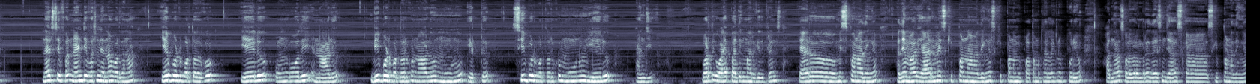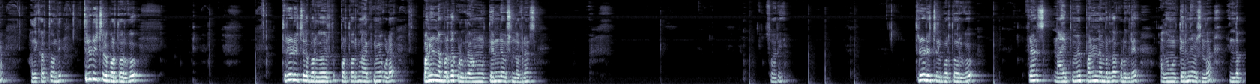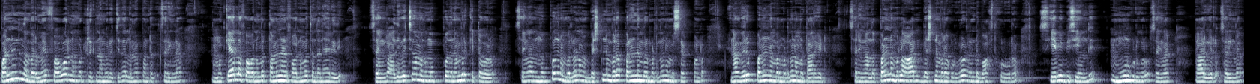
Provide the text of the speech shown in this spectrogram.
ninety four ninety percent என்ன வருதுன்னா ஏ போர்டு பொறுத்த வரைக்கும் ஏழு ஒம்பது நாலு பி போர்டு பொறுத்த வரைக்கும் நாலு மூணு எட்டு சி போர்டு பொறுத்த வரைக்கும் மூணு ஏழு அஞ்சு. வரதுக்கு வாய்ப்பு அதிகமாக இருக்குது ஃப்ரெண்ட்ஸ் யாரும் மிஸ் பண்ணாதீங்க. அதே மாதிரி யாருமே ஸ்கிப் பண்ணாதீங்க ஸ்கிப் பண்ணாமல் பார்த்தா மட்டும் எல்லாருக்குமே புரியும். அதனால சொல்ல விரும்புகிறேன் தயவு செஞ்சு யாரும் ஸ்கிப் பண்ணாதீங்க. அதுக்கடுத்து வந்து த்ரீ டிஜிட்டல் பொறுத்த வரைக்கும் த்ரீ டிஜிட்டல் பொறுத்த பொறுத்த வரைக்கும் நான் எப்பவுமே கூட பன்னெண்டு நம்பர் தான் கொடுக்குறேன். அவங்களுக்கு தெரிஞ்ச விஷயம் தான் ஃப்ரெண்ட்ஸ் சாரி த்ரீ டிஜிட்டல் பொறுத்த வரைக்கும் ஃப்ரெண்ட்ஸ் நான் எப்போவுமே பன்னெண்டு நம்பர் தான் கொடுக்குறேன். அது உங்களுக்கு தெரிஞ்ச விஷயம் தான் இந்த பன்னெண்டு நம்பருமே ஃபவர் நம்பர் ட்ரிக் நம்பர் வச்சு தான் எல்லாமே பண்ணுறது சரிங்களா? நம்ம Kerala four number Tamil Nadu four number தந்தனியாக இருக்குது. சரிங்களா? அது வச்சு நம்ம அந்த முப்பது நம்பர் கிட்ட வரும். சரிங்களா? அந்த முப்பது நம்பரில் நம்ம பெஸ்ட் நம்பராக பன்னெண்டு நம்பர் மட்டும்தான் நம்ம செலக்ட் பண்ணுறோம் ஏன்னா வெறும் பன்னெண்டு நம்பர் மட்டும்தான் நம்ம டார்கெட் சரிங்களா? அந்த பன்னெண்டு நம்பரில் ஆறு பெஸ்ட் நம்பராக கொடுக்குறோம். ரெண்டு பாக்ஸ் கொடுக்குறோம். ஏபிபிசியை வந்து மூணு கொடுக்குறோம். சரிங்களா? டார்கெட்டில் சரிங்களா?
